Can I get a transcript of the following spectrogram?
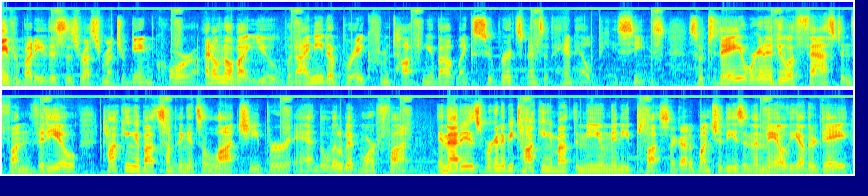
Hey everybody, this is Russ from Retro Game Corps. I don't know about you, but I need a break from talking about like super expensive handheld PCs. So today we're gonna do a fast and fun video talking about something that's a lot cheaper and a little bit more fun. And that is, we're gonna be talking about the Miyoo Mini Plus. I got a bunch of these in the mail the other day,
